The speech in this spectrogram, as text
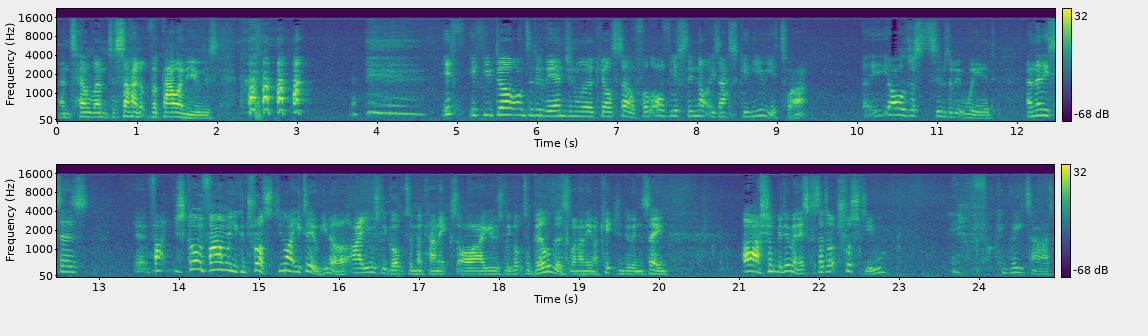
and tell them to sign up for Power News. if if you don't want to do the engine work yourself, well, obviously not. He's asking you, you twat it all just seems a bit weird. And then he says, Uh, just go and find one you can trust. You know, like you do. You know, I usually go up to mechanics or I usually go up to builders when I need my kitchen doing the same. Oh, I shouldn't be doing this because I don't trust you. you fucking retard.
